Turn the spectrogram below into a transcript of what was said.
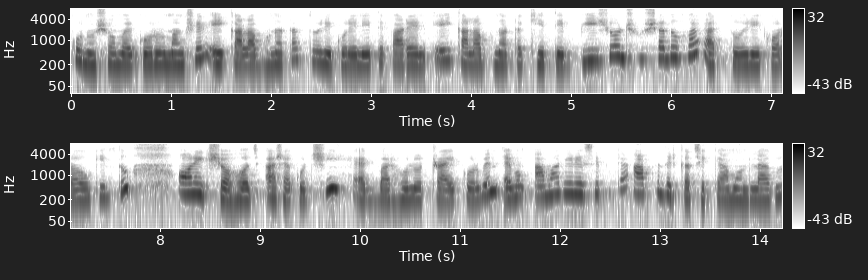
কোনো সময় গরুর মাংসের এই কালা ভুনাটা তৈরি করে নিতে পারেন। এই কালা ভুনাটা খেতে ভীষণ সুস্বাদু হয় আর তৈরি করাও কিন্তু অনেক সহজ। আশা করছি একবার হলো ট্রাই করবেন এবং আমার এই রেসিপিটা আপনাদের কাছে কেমন লাগল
